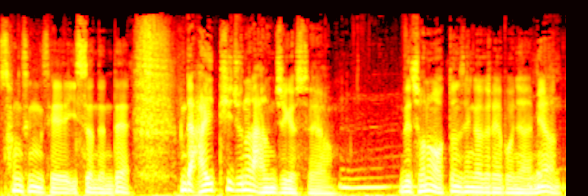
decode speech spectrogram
상승세에 있었는데 근데 IT주는 안 움직였어요. 음. 근데 저는 어떤 생각을 해보냐면 네.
